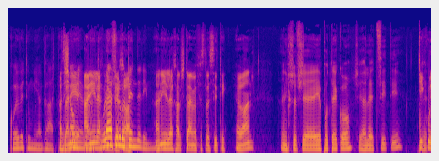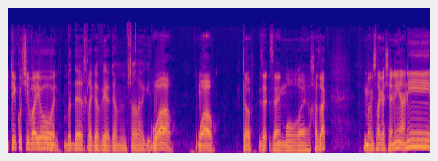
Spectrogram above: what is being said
כואבת ומייגעת. אז אני- ומייגעת. אני אלך אולי אפילו נגדך. בפנדלים. אני אלך על 2-0 לסיטי. ערן? אני חושב שיהיה פה תיקו, שיעלה את סיטי. תיקו תיקו שוויון. בדרך לגביע גם, אם אפשר להגיד. וואו, וואו. טוב, זה- זה הימור אה, חזק. במשחק השני, אני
